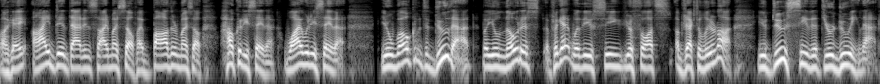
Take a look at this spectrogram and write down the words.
Okay. I did that inside myself. I bothered myself. How could he say that? Why would he say that? You're welcome to do that, but you'll notice, forget whether you see your thoughts objectively or not. You do see that you're doing that,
